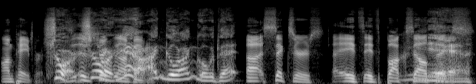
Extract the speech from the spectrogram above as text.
on paper. Sure, It's- it's sure, yeah. I can go, I can go with that. Uh, Sixers, it's it's Bucks, Celtics.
